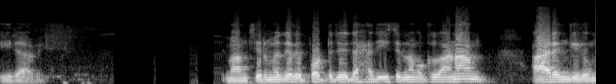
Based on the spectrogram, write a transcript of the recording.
ഈ രാവിലെ. ഇമാം തിരുമതി റിപ്പോർട്ട് ചെയ്ത ഹദീസിൽ നമുക്ക് കാണാം. ആരെങ്കിലും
